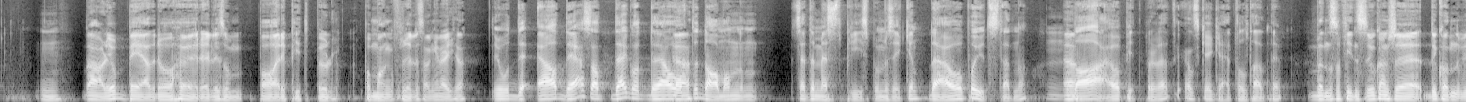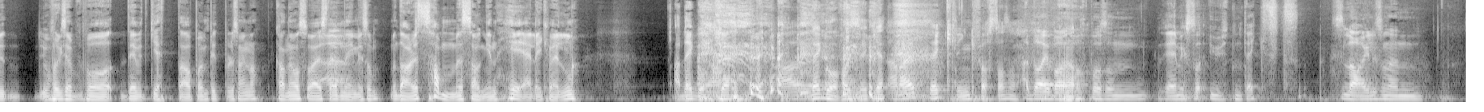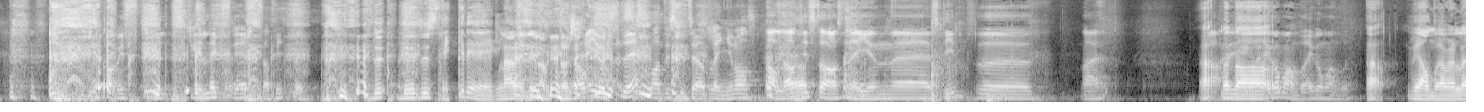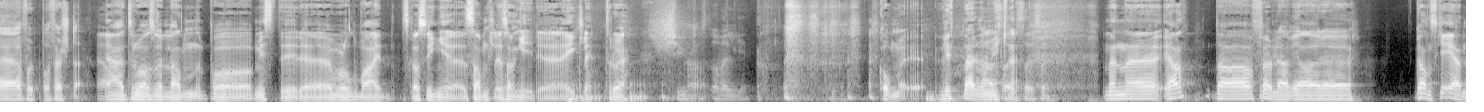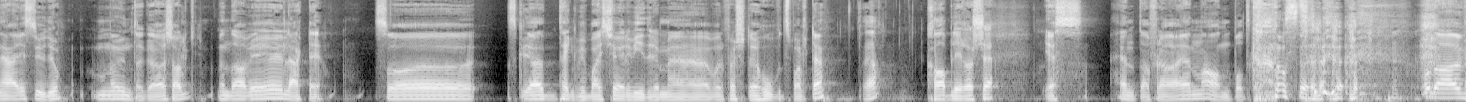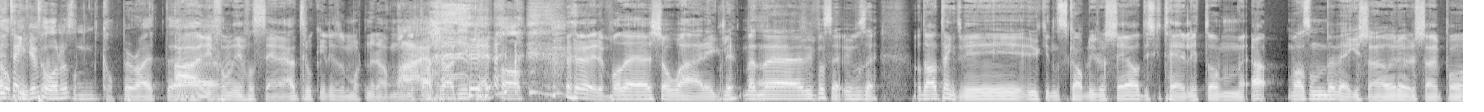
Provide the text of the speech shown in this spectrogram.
Mm. Da er det jo bedre å høre liksom bare Pitbull på mange forskjellige sanger, er det ikke det? Jo, det, ja, det er sant. Det er, godt, det er jo Ja. da man setter mest pris på musikken. Det er jo på utestedene. Og da er jo Pitbull et ganske greit alternativ. Men så finnes det jo kanskje Du kan jo eksempel få David Guetta på en Pitbull-sang. da Det kan jo også være stemning, liksom. Men da er det samme sangen hele kvelden. Ja, det går ikke. Det går faktisk ikke. Ja, nei, det er klink først, altså. Ja, Da har jeg bare hørt på sånn remixer uten tekst. Så lager jeg liksom en Har vi Skrill- Skrillex-remix av Pitbull? Du, du, du strekker de reglene her veldig langt. Lars. Jeg gjør ikke det. Vi har diskutert lenge nå. altså. Alle artister har sin egen uh, stil. Så nei. Ja, Ja, men jeg, jeg, går med andre. Jeg går med andre. ja, Vi andre er vel eh, fort på første. Jeg tror altså landet på Mr. Worldwide skal synge samtlige sanger, eh, egentlig. Tror jeg. Sjukt å velge. Kommer litt nærmere Ja, sorry. Men eh, ja, da føler jeg vi eh, ganske enige her i studio, med unntak av skjalg. Men da har vi lært det. Så jeg tenker vi bare kjører videre med vår første hovedspalte. Ja. Hva blir å skje? Yes. Henta fra en annen podkast. og da vi Jeg håper ikke tenkte vi får noe sånn copyright. uh... Nei, vi får, vi får se. Jeg tror ikke liksom Morten Ramm det hører på det showet her, egentlig. Men uh, vi får se. vi får se Og da tenkte vi ukens Hva blir å skje? og diskutere litt om ja, hva som beveger seg og rører seg på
